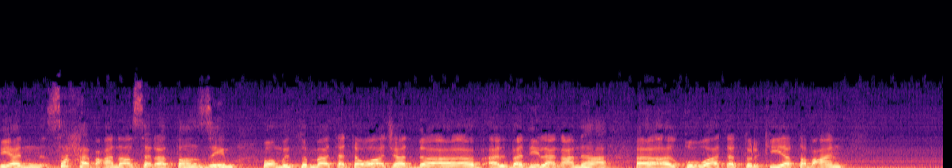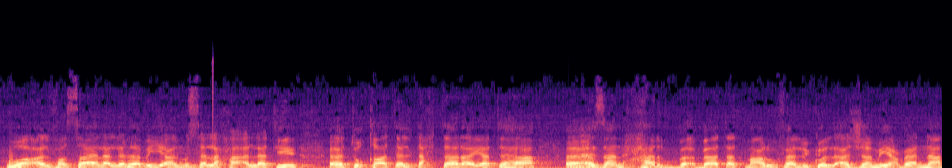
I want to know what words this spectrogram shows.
ينسحب عناصر التنظيم ومن ثم تتواجد البديلا عنها القوات التركية. طبعا والفصائل الإرهابية المسلحة التي تقاتل تحت رايتها نعم. إذا حرب باتت معروفة لكل الجميع بأن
